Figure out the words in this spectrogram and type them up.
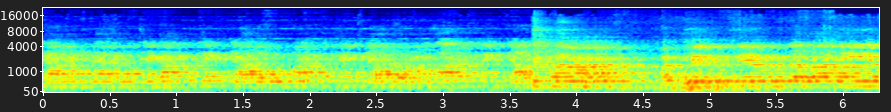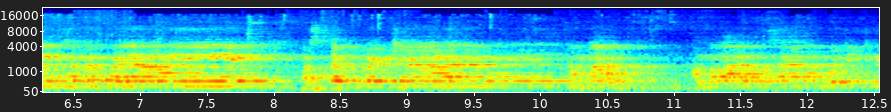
ತ್ರಿಕಾಲಂಕಾರಂ ಜಗಾಕೃತೆ ಚಾರು ರೂಪಾಕೃತೆ ಚಾರು ಹಾಕಾಕೃತೆ ಚಾರು ಮಧ್ಯ ಕೃತ್ಯವೃತಪಾನೀಯಂ ಸಮರ್ಪಯಾಮಿ ಹಸ್ತ ಪ್ರಕ್ಷಾಳನಂ ಅಮ್ಮ ಅಮ್ಮವಾರ ಪ್ರಸಾದಂ ಭುಜಿಂಚಿನ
